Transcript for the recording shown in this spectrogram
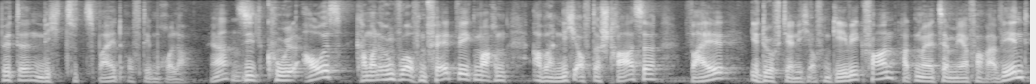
bitte nicht zu zweit auf dem Roller. Ja? Mhm. Sieht cool aus, kann man irgendwo auf dem Feldweg machen, aber nicht auf der Straße, weil ihr dürft ja nicht auf dem Gehweg fahren, hatten wir jetzt ja mehrfach erwähnt.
